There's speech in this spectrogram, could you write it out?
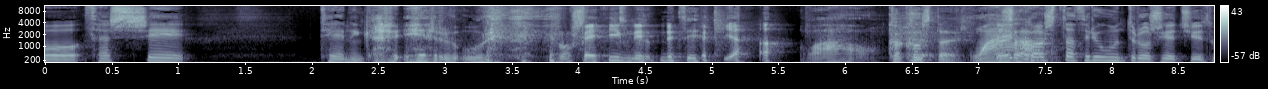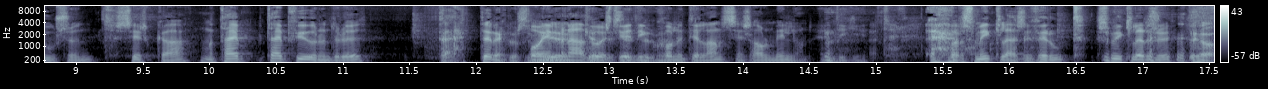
og þessi teningar eru úr beininu. Vá. Hvað kostar þér? Vá. þeir kosta 370.000 cirka, tæp, tæp 400 Þetta er einhver sem og ég meina að þú veist, ég veit ekki konið til landsins hálf miljón, ég veit ekki? Bara smikla þessu, fyrir út, smikla þessu.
